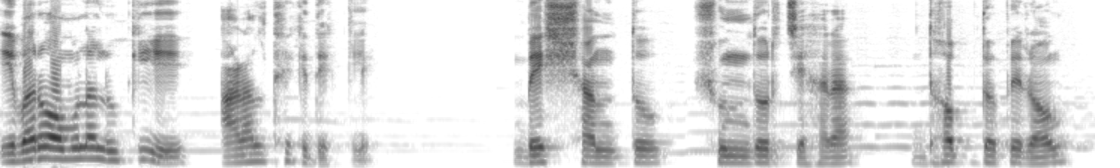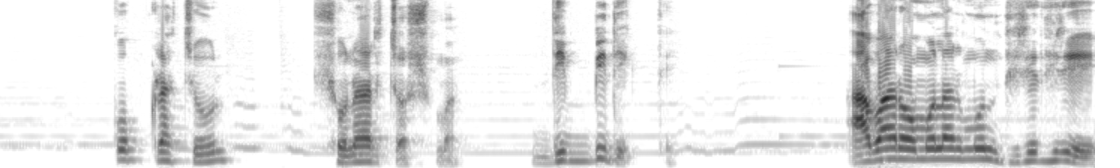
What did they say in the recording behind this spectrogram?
এবারও অমলা লুকিয়ে আড়াল থেকে দেখলে। বেশ শান্ত, সুন্দর চেহারা, ধপধপে রং, কোকড়া চুল, সোনার চশমা, দিব্যি দেখতে। আবার অমলার মন ধীরে ধীরে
